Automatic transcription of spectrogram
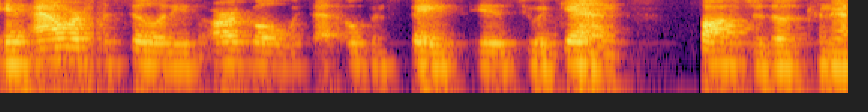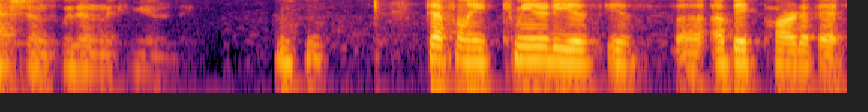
in our facilities, our goal with that open space is to, again, foster those connections within the community. Mm-hmm. Definitely, community is is a big part of it.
